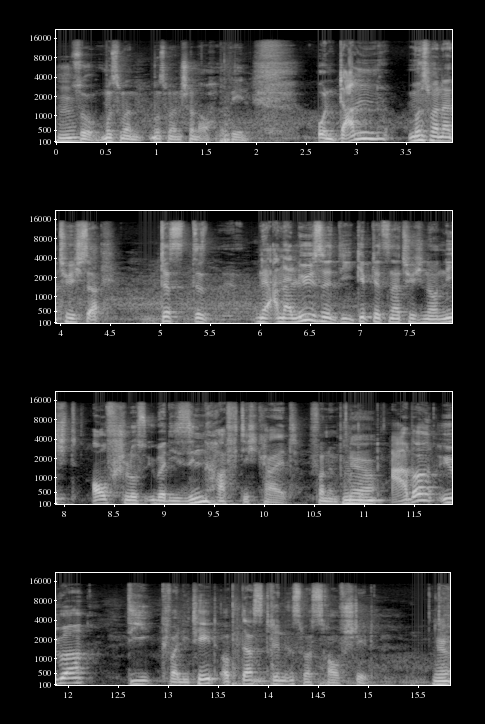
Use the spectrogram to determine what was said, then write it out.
mhm. so muss man muss man schon auch erwähnen. Und dann muss man natürlich sagen, das, das eine Analyse, die gibt jetzt natürlich noch nicht Aufschluss über die Sinnhaftigkeit von einem Produkt, ja. aber über die Qualität, ob das drin ist, was draufsteht. Ja.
